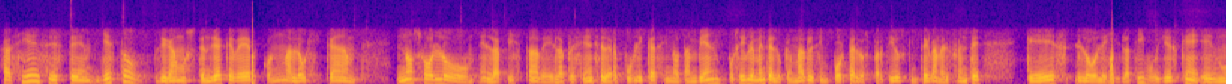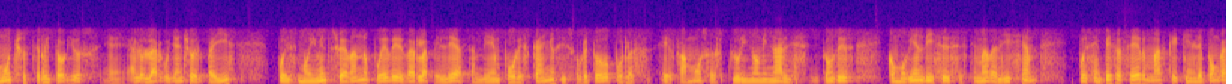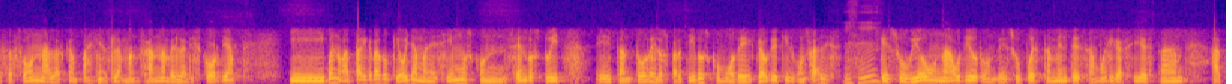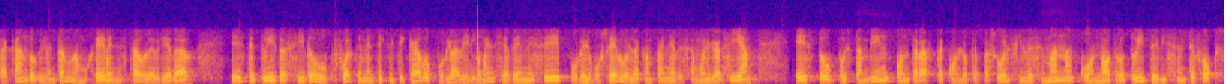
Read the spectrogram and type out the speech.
Así es, este, y esto, digamos, tendría que ver con una lógica no solo en la pista de la presidencia de la República, sino también posiblemente lo que más les importa a los partidos que integran el frente, que es lo legislativo, y es que en muchos territorios eh, a lo largo y ancho del país, pues Movimiento Ciudadano puede dar la pelea también por escaños y sobre todo por las eh, famosas plurinominales. Entonces, como bien dices, estimada Alicia, pues empieza a ser más que quien le ponga sazón a las campañas la manzana de la discordia. Y bueno, a tal grado que hoy amanecimos con sendos tweets, eh, tanto de los partidos como de Claudio X González, que subió un audio donde supuestamente Samuel García está atacando, violentando a una mujer en estado de ebriedad este tuit ha sido fuertemente criticado por la dirigencia de MC, por el vocero de la campaña de Samuel García. Esto pues también contrasta con lo que pasó el fin de semana con otro tuit de Vicente Fox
